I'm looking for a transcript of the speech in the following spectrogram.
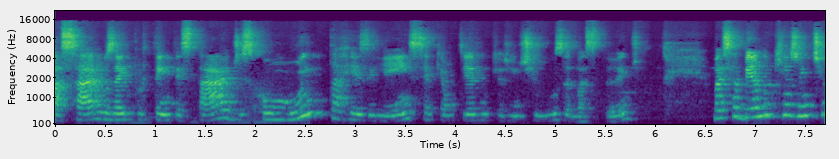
Passarmos aí por tempestades com muita resiliência, que é um termo que a gente usa bastante, mas sabendo que a gente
